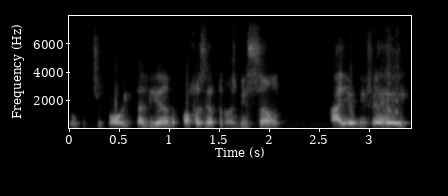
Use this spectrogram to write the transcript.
do futebol italiano para fazer a transmissão. Aí eu me ferrei,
